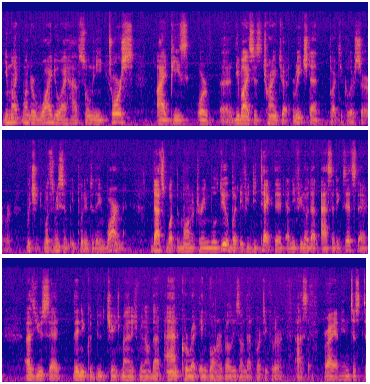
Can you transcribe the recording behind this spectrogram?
you might wonder why do I have so many source IPs or uh, devices trying to reach that particular server, which was recently put into the environment. That's what the monitoring will do. But if you detect it and if you know that asset exists there, as you said, then you could do the change management on that and correct any vulnerabilities on that particular asset. Right. I mean, just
